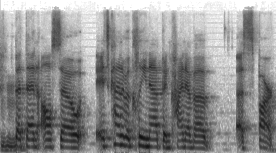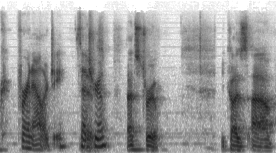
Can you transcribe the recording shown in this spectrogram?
Mm-hmm. But then also it's kind of a cleanup and kind of a, a spark for an allergy. Is that true? That's true. Because uh,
